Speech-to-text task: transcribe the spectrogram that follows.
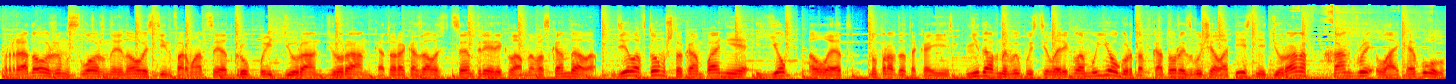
Продолжим сложные новости информации от группы Duran Duran, которая оказалась в центре рекламного скандала. Дело в том, что компания Yop LED, ну правда такая есть, недавно выпустила рекламу йогурта, в которой звучала песня Дюранов Hungry Like a Wolf.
